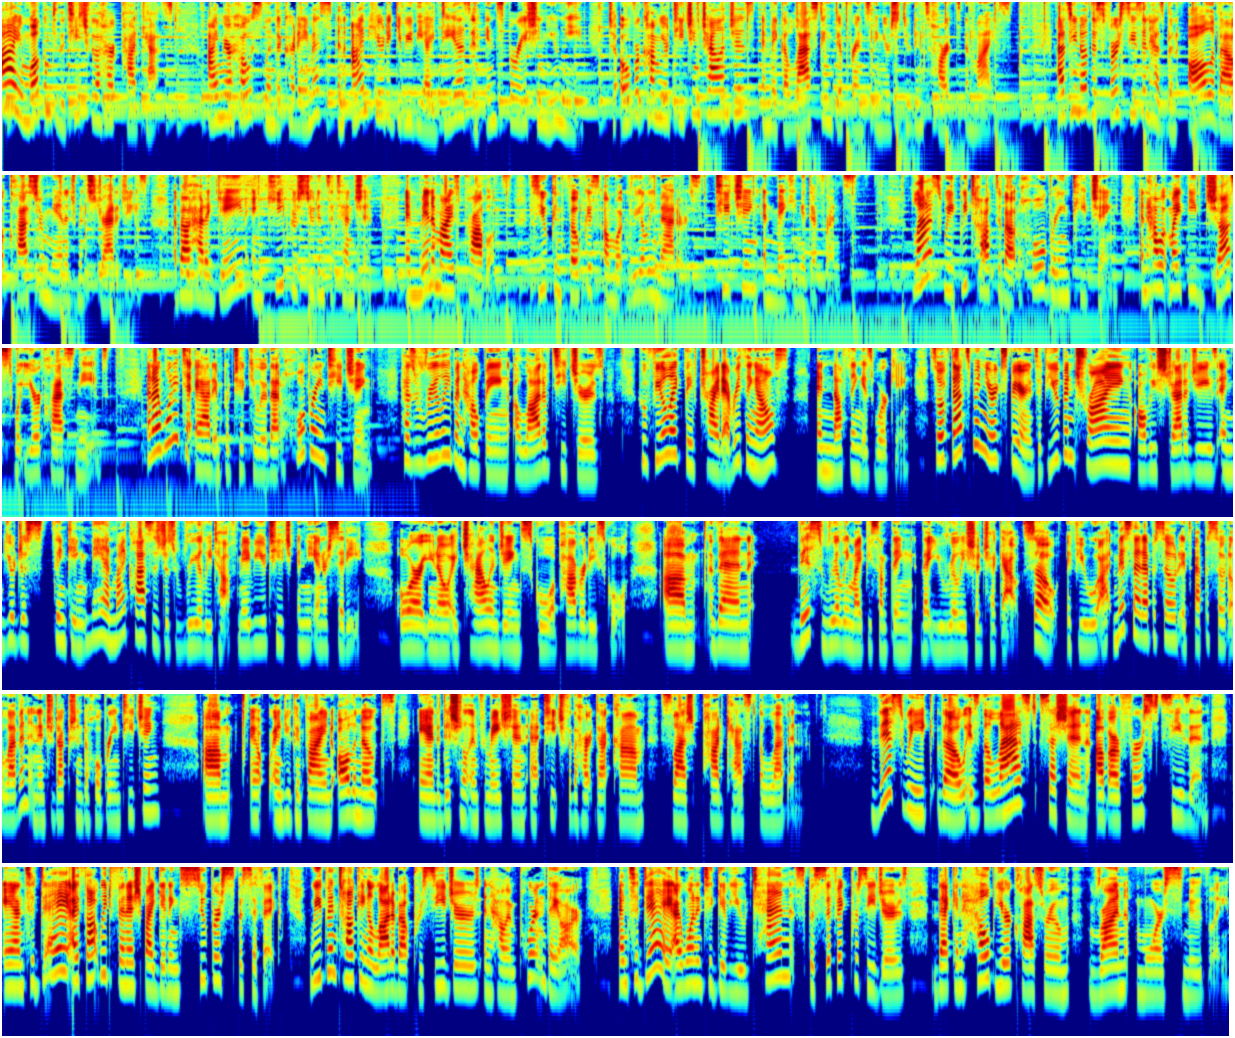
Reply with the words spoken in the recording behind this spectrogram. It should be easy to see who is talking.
Speaker 1: Hi, and welcome to the Teach for the Heart podcast. I'm your host, Linda Kardamis, and I'm here to give you the ideas and inspiration you need to overcome your teaching challenges and make a lasting difference in your students' hearts and lives. As you know, this first season has been all about classroom management strategies, about how to gain and keep your students' attention and minimize problems so you can focus on what really matters teaching and making a difference. Last week, we talked about whole brain teaching and how it might be just what your class needs. And I wanted to add in particular that whole brain teaching has really been helping a lot of teachers who feel like they've tried everything else and nothing is working. So, if that's been your experience, if you've been trying all these strategies and you're just thinking, man, my class is just really tough, maybe you teach in the inner city or, you know, a challenging school, a poverty school, um, then this really might be something that you really should check out. So, if you uh, missed that episode, it's episode 11, an introduction to whole brain teaching. Um, and you can find all the notes and additional information at teachfortheheart.com slash podcast 11. This week, though, is the last session of our first season, and today I thought we'd finish by getting super specific. We've been talking a lot about procedures and how important they are, and today I wanted to give you 10 specific procedures that can help your classroom run more smoothly.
